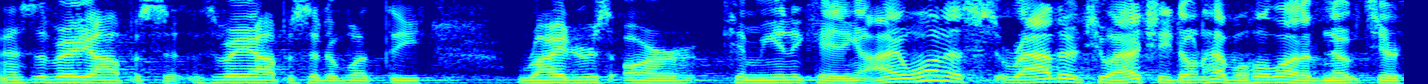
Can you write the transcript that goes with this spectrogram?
That's the very opposite. It's the very opposite of what the writers are communicating. I want us rather to, I actually don't have a whole lot of notes here.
